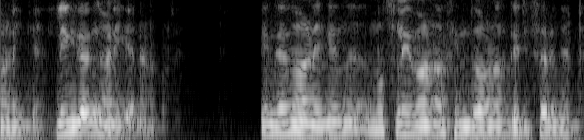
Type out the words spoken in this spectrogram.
കാണിക്കാൻ ലിംഗം കാണിക്കാനാണ് പറയുന്നത്. ലിംഗം കാണിക്കുന്നത് മുസ്ലിമാണോ ഹിന്ദു ആണോ തിരിച്ചറിഞ്ഞിട്ട്.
